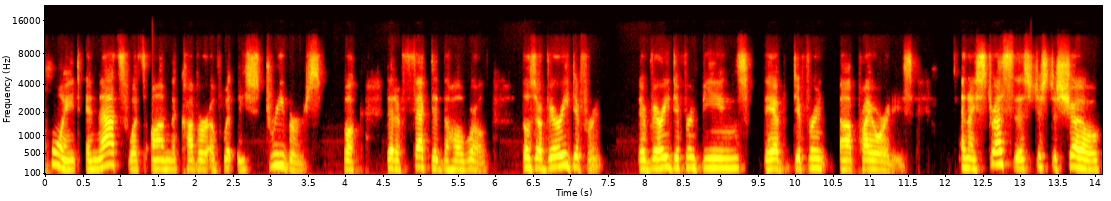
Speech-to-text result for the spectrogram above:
point, and that's what's on the cover of Whitley Strieber's book that affected the whole world. Those are very different. They're very different beings. They have different uh, priorities. And I stress this just to show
